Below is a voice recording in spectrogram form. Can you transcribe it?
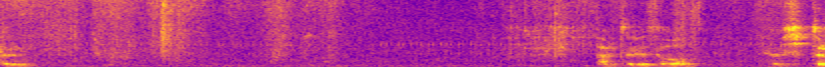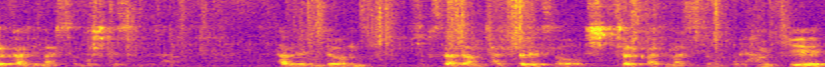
8절 8절에서 10절까지 말씀 보시겠습니다. 사도행전 14장 8절에서 10절까지 말씀 우리 함께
